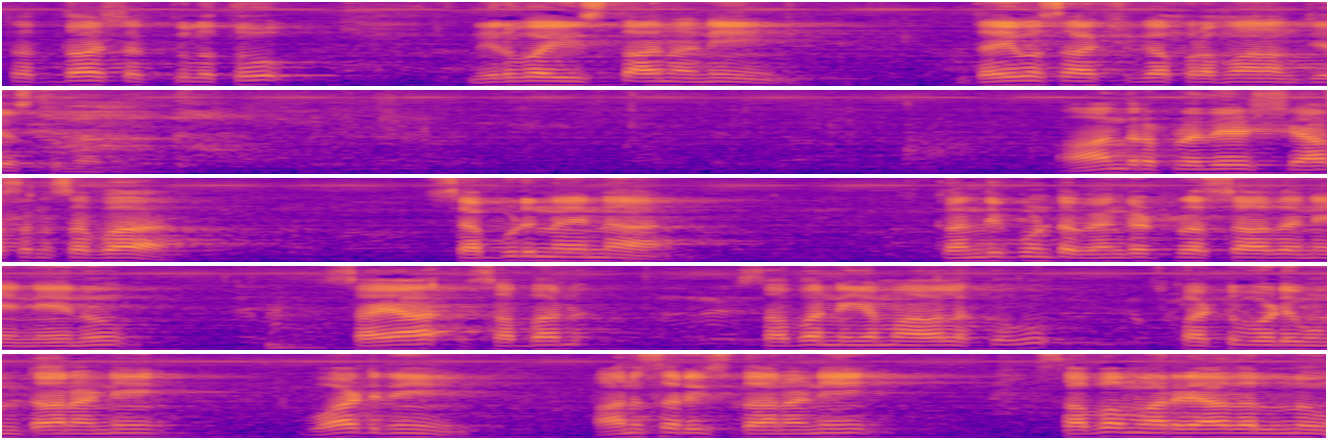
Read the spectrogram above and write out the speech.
శ్రద్ధాశక్తులతో నిర్వహిస్తానని దైవసాక్షిగా ప్రమాణం చేస్తున్నాను. ఆంధ్రప్రదేశ్ శాసనసభ సభ్యుడినైన కందికుంట వెంకటప్రసాద్ అనే నేను సయా సభ సభ నియమాలకు కట్టుబడి ఉంటానని వాటిని అనుసరిస్తానని సభ మర్యాదలను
